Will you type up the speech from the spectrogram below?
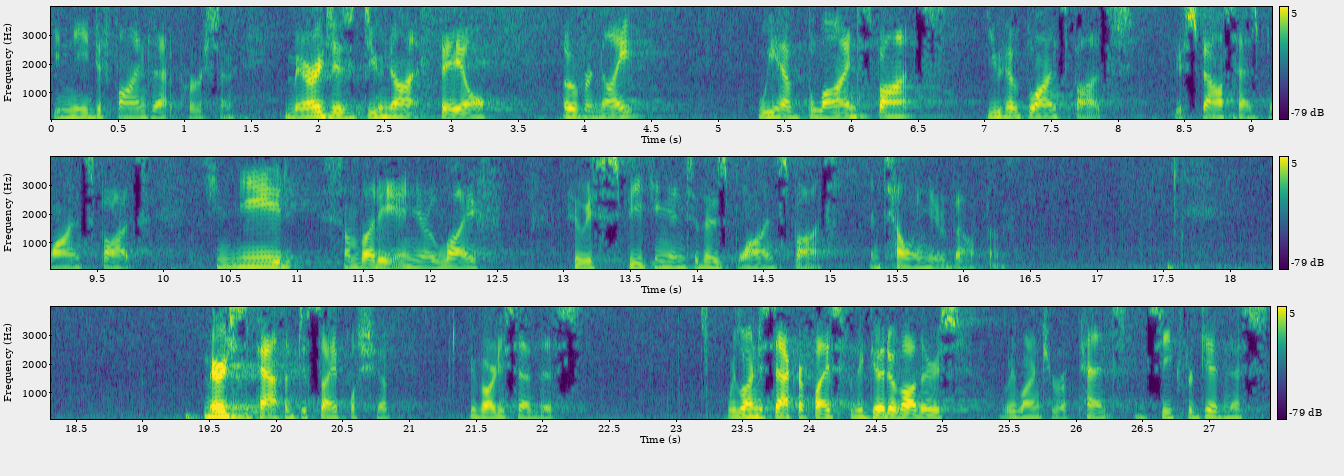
you need to find that person. Marriages do not fail overnight. We have blind spots. You have blind spots. Your spouse has blind spots. You need somebody in your life who is speaking into those blind spots and telling you about them. Marriage is a path of discipleship. We've already said this. We learn to sacrifice for the good of others. We learn to repent and seek forgiveness.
